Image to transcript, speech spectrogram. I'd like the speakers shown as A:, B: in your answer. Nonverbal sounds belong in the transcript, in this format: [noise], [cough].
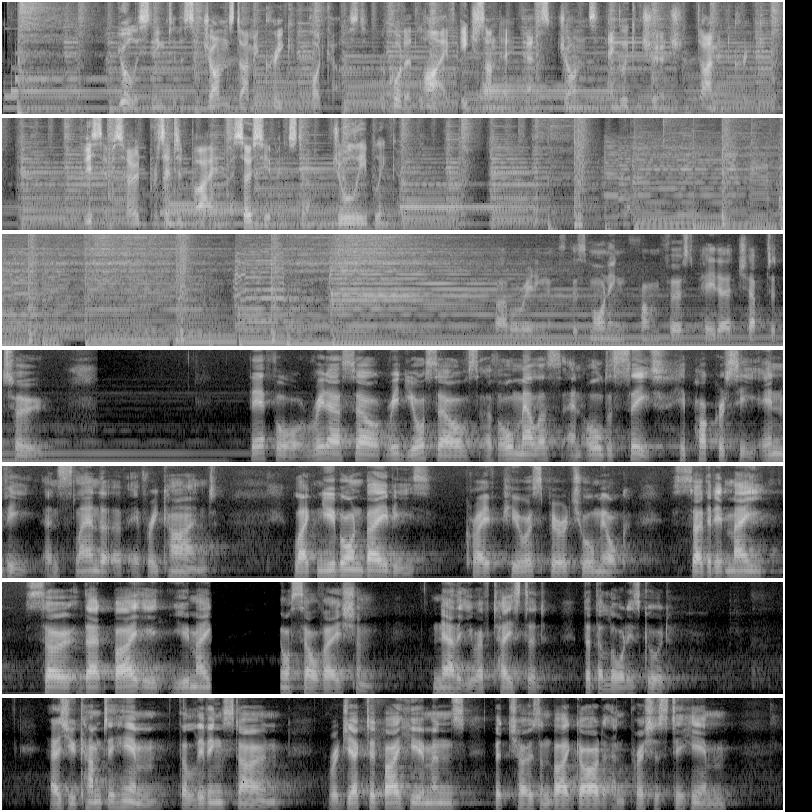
A: You're listening to the St John's Diamond Creek podcast, recorded live each Sunday at St John's Anglican Church, Diamond Creek. This episode presented by Associate Minister Julie Blinker.
B: Bible reading this morning from 1 Peter chapter 2. Therefore, rid, rid yourselves of all malice and all deceit, hypocrisy, envy, and slander of every kind. Like newborn babies, crave pure spiritual milk, so that it may, so that by it you may your salvation, now that you have tasted that the Lord is good. As you come to him, the living stone, rejected by humans, but chosen by God and precious to him,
